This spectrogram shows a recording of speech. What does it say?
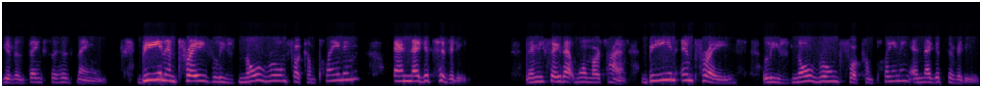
giving thanks to his name. Being in praise leaves no room for complaining and negativity. Let me say that one more time. Being in praise leaves no room for complaining and negativity.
